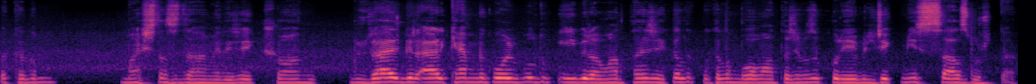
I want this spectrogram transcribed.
Bakalım maç nasıl devam edecek. Şu an güzel bir erken bir gol bulduk. İyi bir avantaj yakaladık. Bakalım bu avantajımızı koruyabilecek miyiz Salzburg'da?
